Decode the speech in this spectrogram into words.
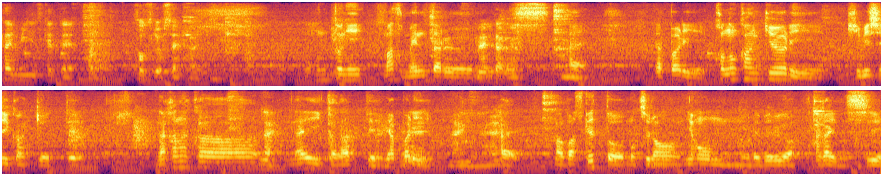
対身につけて卒業したいって本当にまずメンタルメンタル。はい、やっぱりこの環境より厳しい環境ってなかなかない。かなってやっぱり、はい。まあ、バスケットもちろん日本のレベルが高いですし、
